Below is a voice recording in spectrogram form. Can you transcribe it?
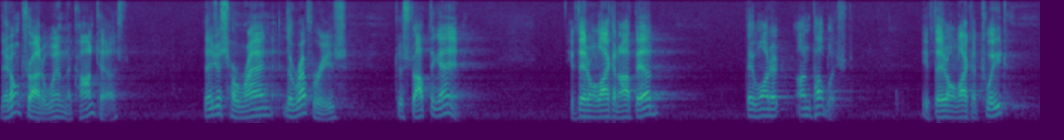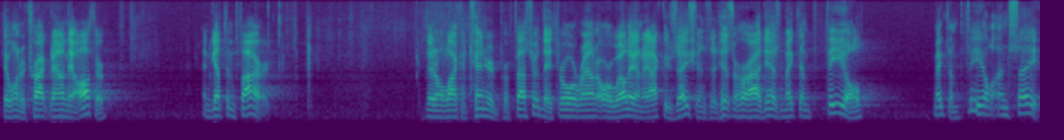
They don't try to win the contest. They just harangue the referees to stop the game. If they don't like an op ed, they want it unpublished. If they don't like a tweet, they want to track down the author and get them fired. If they don't like a tenured professor, they throw around Orwellian accusations that his or her ideas make them feel, make them feel unsafe.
